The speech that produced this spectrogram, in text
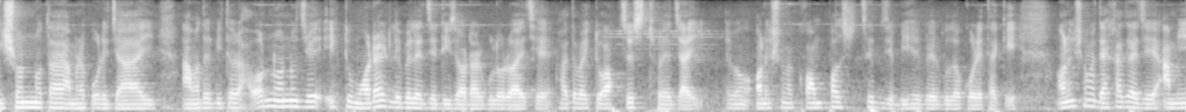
বিষণ্ণতায় আমরা পড়ে যাই, আমাদের ভিতরে অন্য অন্য যে একটু মডারেট লেভেলের যে ডিসঅর্ডারগুলো রয়েছে হয়তো বা একটু অবসেসড হয়ে যাই এবং অনেক সময় কম্পালসিভ যে বিহেভিয়ারগুলো করে থাকি। অনেক সময় দেখা যায় যে আমি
